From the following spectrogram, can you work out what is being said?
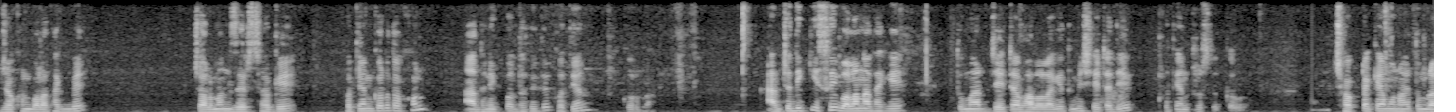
যখন বলা থাকবে চলমান জের ছকে খতিয়ান করো, তখন আধুনিক পদ্ধতিতে খতিয়ান করবা। আর যদি কিছুই বলা না থাকে, তোমার যেটা ভালো লাগে তুমি সেটা দিয়ে খতিয়ান প্রস্তুত করব ছকটা কেমন হয় তোমরা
